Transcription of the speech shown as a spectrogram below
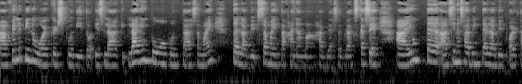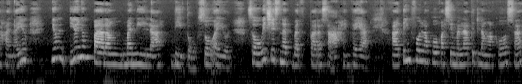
uh, Filipino workers po dito is lagi, laging pumupunta sa may Tel Aviv sa may Tahana mga kablasa vlogs kasi uh, yung te, uh, sinasabing Tel Aviv or Tahana yung yung, yun yung parang Manila dito. So, ayun. So, which is not bad para sa akin. Kaya, uh, thankful ako kasi malapit lang ako sa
